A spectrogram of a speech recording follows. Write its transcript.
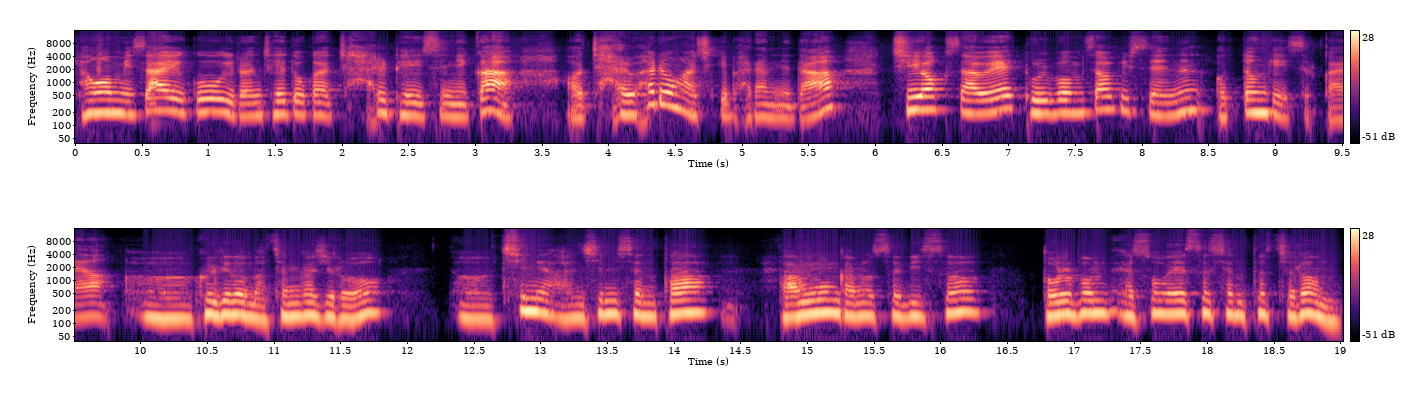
경험이 쌓이고 이런 제도가 잘 돼 있으니까 어, 잘 활용하시기 바랍니다. 지역사회 돌봄 서비스에는 어떤 게 있을까요? 어, 거기도 마찬가지로 어, 치매 안심센터, 방문 간호 서비스, 돌봄 SOS 센터처럼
